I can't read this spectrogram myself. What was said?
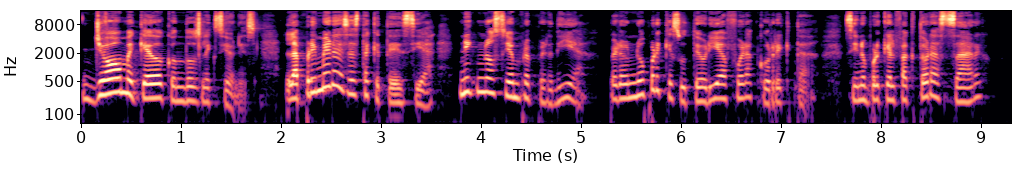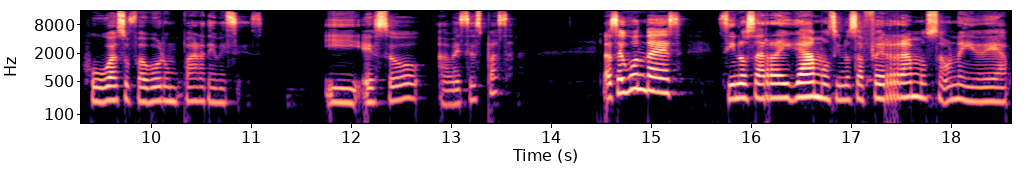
Yo me quedo con dos lecciones. La primera es esta que te decía, Nick no siempre perdía, pero no porque su teoría fuera correcta, sino porque el factor azar jugó a su favor un par de veces. Y eso a veces pasa. La segunda es, si nos arraigamos y nos aferramos a una idea,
